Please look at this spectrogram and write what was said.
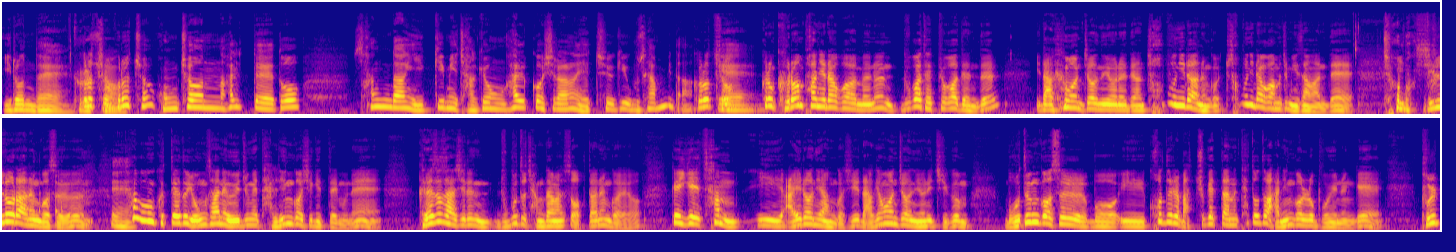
이런데 그렇죠 그렇죠 공천할 때도 상당히 입김이 작용할 것이라는 예측이 우세합니다. 그렇죠. 예. 그럼 그런 판이라고 하면은 누가 대표가 된들 이 나경원 전 의원에 대한 처분이라는 거 처분이라고 하면 좀 이상한데 처분. 진로라는 것은 예. 결국은 그때도 용산의 의중에 달린 것이기 때문에 그래서 사실은 누구도 장담할 수 없다는 거예요. 그러니까 이게 참 이 아이러니한 것이 나경원 전 의원이 지금 모든 것을 뭐 이 코드를 맞추겠다는 태도도 아닌 걸로 보이는 게 불,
